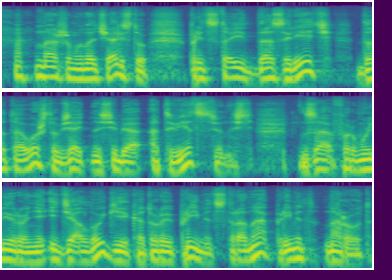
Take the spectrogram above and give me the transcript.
нашему начальству предстоит дозреть до того, чтобы взять на себя ответственность за формулирование идеологии, которую примет страна, примет народ.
